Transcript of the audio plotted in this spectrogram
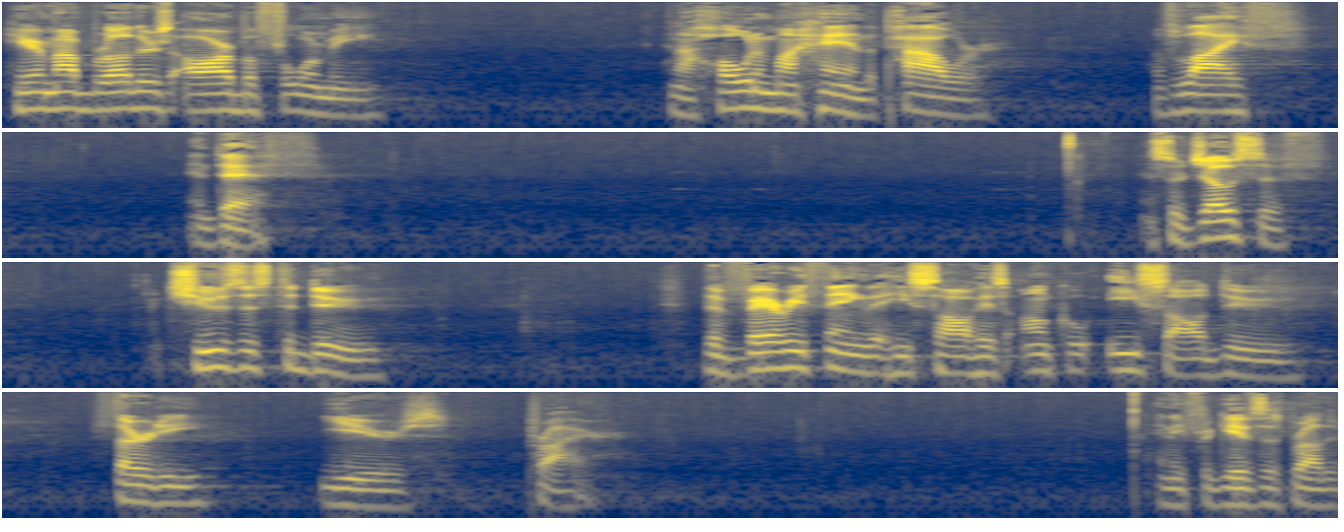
Here my brothers are before me, and I hold in my hand the power of life and death. And so Joseph chooses to do the very thing that he saw his uncle Esau do 30 years prior. And he forgives his brothers.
